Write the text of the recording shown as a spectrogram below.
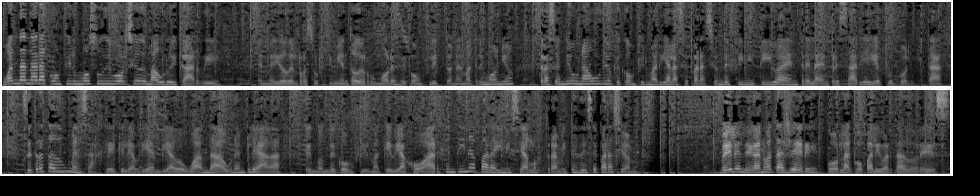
Wanda Nara confirmó su divorcio de Mauro Icardi. En medio del resurgimiento de rumores de conflicto en el matrimonio, trascendió un audio que confirmaría la separación definitiva entre la empresaria y el futbolista. Se trata de un mensaje que le habría enviado Wanda a una empleada en donde confirma que viajó a Argentina para iniciar los trámites de separación. Vélez le ganó a Talleres por la Copa Libertadores.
